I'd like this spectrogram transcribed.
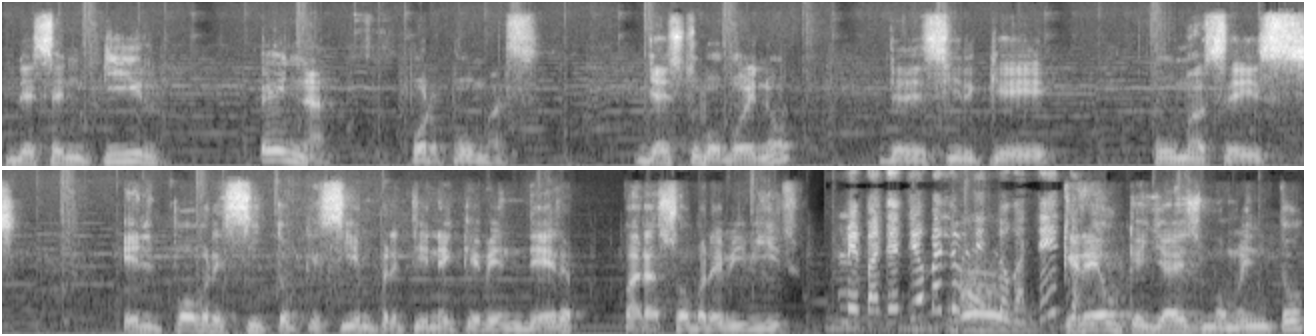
de sentir pena por Pumas. Ya estuvo bueno de decir que Pumas es el pobrecito que siempre tiene que vender para sobrevivir. Me gatito. Creo que ya es momento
